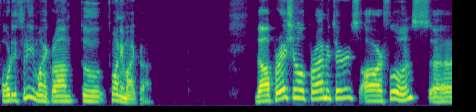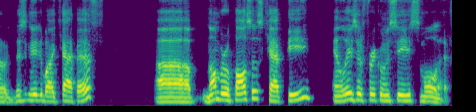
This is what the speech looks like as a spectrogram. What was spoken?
43 micron to 20 micron. The operational parameters are fluence, uh, designated by cap F, uh, number of pulses, cap P, and laser frequency, small f.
